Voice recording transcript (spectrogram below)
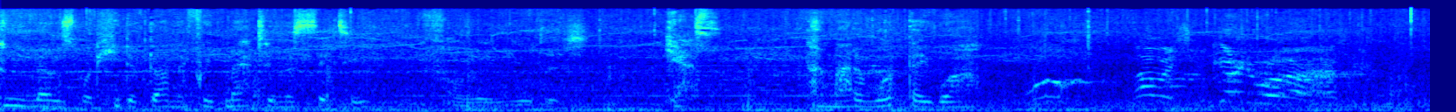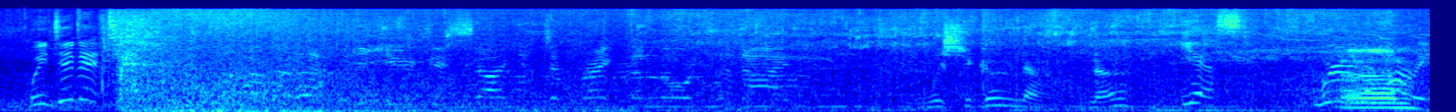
Who knows what he'd have done if we'd met in the city? Follow orders. Yes. No matter what they were. Good work. We did it. You decided to break the law tonight. We should go now, no? Yes. We're in Um, a hurry.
